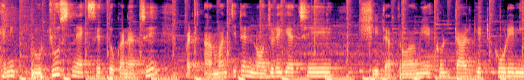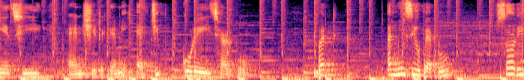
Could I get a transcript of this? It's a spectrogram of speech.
এখানে প্রচুর স্ন্যাক্সের দোকান আছে বাট আমার যেটা নজরে গেছে, সেটা তো আমি এখন টার্গেট করে নিয়েছি অ্যান্ড সেটাকে আমি অ্যাচিভ করেই ছাড়বো। But I miss you Papu sorry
